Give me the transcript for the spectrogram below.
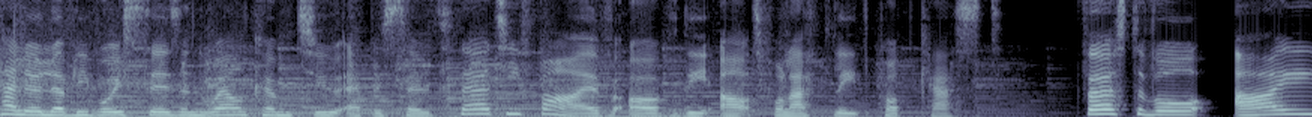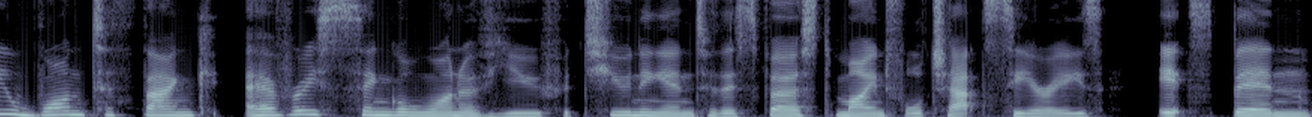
Hello, lovely voices, and welcome to episode 35 of the Artful Athlete podcast. First of all, I want to thank every single one of you for tuning in to this first Mindful Chat series. It's been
